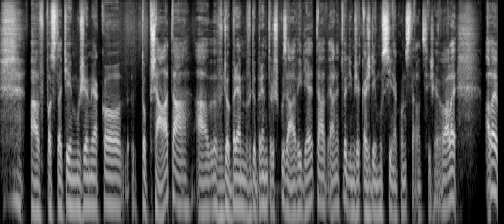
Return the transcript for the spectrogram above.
a v podstatě můžeme jako to přát a, a v, dobrém, v dobrém trošku závidět a já netvrdím, že každý musí na konstelaci, že jo? Ale, ale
